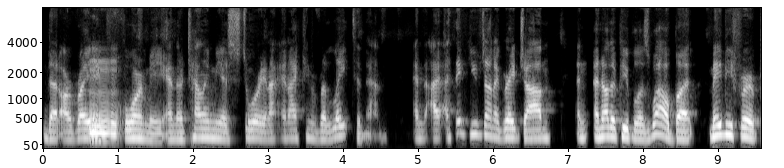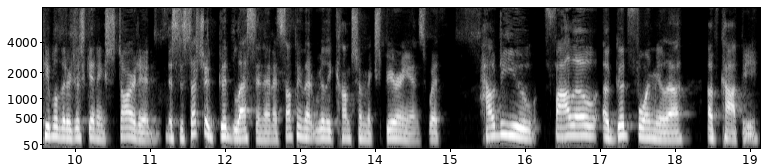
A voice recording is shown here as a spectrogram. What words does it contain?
that are writing mm. for me and they're telling me a story and I, and I can relate to them. And I, I think you've done a great job and, and other people as well. But maybe for people that are just getting started, this is such a good lesson and it's something that really comes from experience with how do you follow a good formula of copy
